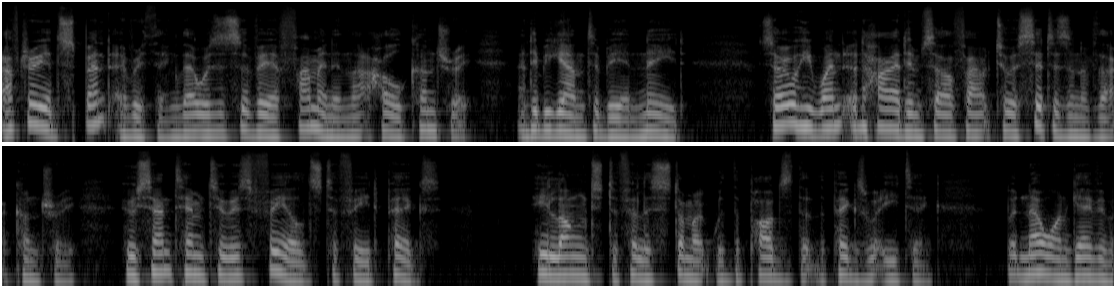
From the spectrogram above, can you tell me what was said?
After he had spent everything, there was a severe famine in that whole country, and he began to be in need. So he went and hired himself out to a citizen of that country, who sent him to his fields to feed pigs. He longed to fill his stomach with the pods that the pigs were eating, but no one gave him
